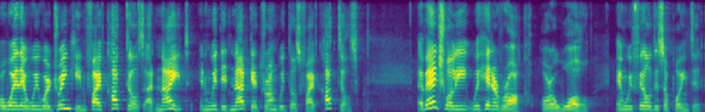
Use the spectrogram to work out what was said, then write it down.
or whether we were drinking five cocktails at night and we did not get drunk with those five cocktails. Eventually, we hit a rock or a wall and we feel disappointed.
